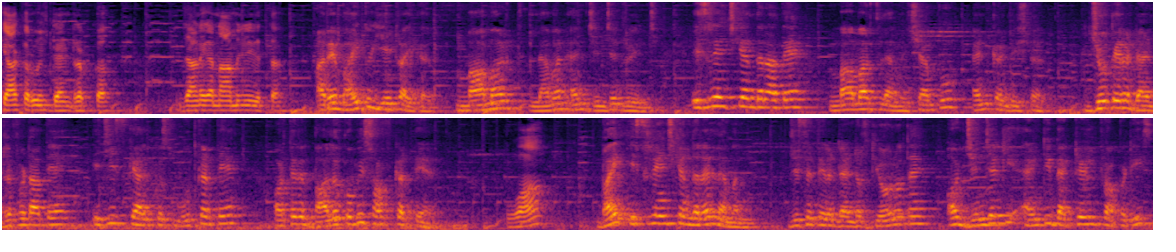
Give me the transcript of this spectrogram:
क्या करूँ इस डैंड्रफ का? जाने का नाम ही नहीं लेता। अरे भाई तू ये ट्राई कर। Mamaearth lemon and ginger range इस रेंज के अंदर आते हैं Mamaearth lemon shampoo and conditioner जो तेरा डैंड्रफ हटाते हैं इची स्कैल्प को स्मूथ करते हैं और तेरे बालों को भी सॉफ्ट करते हैं। वाह। भाई इस रेंज के अंदर है लेमन जिससे तेरा डेंड्रफ क्योर होता है और जिंजर की एंटी बैक्टीरियल प्रॉपर्टीज़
